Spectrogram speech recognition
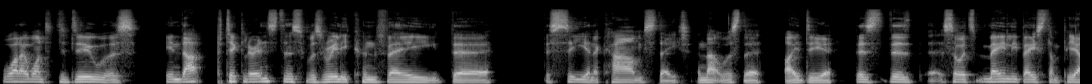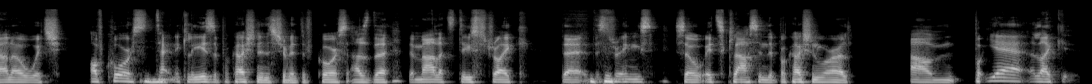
what I wanted to do was in that particular instance was really convey the the sea in a calm state, and that was the idea. There's the so it's mainly based on piano, which of course mm-hmm. technically is a percussion instrument, of course, as the the mallets do strike the the strings, so it's class in the percussion world. Um, but yeah, like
